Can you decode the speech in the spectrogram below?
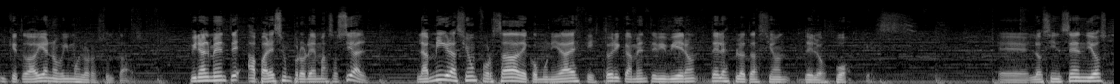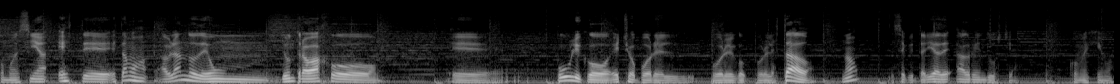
y que todavía no vimos los resultados. Finalmente, aparece un problema social, la migración forzada de comunidades que históricamente vivieron de la explotación de los bosques. Eh, los incendios, como decía, este, estamos hablando de un, de un trabajo eh, público hecho por el, por el, por el Estado, ¿no? Secretaría de Agroindustria, como dijimos.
